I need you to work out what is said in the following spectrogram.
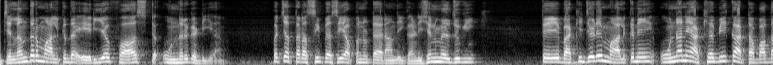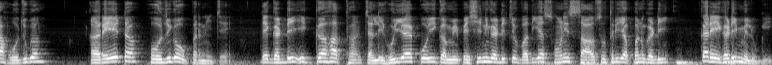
ਜਲੰਧਰ ਮਾਲਕ ਦਾ ਏਰੀਆ ਫਾਸਟ ਓਨਰ ਗੱਡੀ ਹੈ। 75 80 ਪੈਸੇ ਆਪਾਂ ਨੂੰ ਟਾਇਰਾਂ ਦੀ ਕੰਡੀਸ਼ਨ ਮਿਲ ਜੂਗੀ। ਤੇ ਬਾਕੀ ਜਿਹੜੇ ਮਾਲਕ ਨੇ, ਉਹਨਾਂ ਨੇ ਆਖਿਆ ਵੀ ਘਾਟਾ ਵਾਧਾ ਹੋ ਜਾਊਗਾ। ਰੇਟ ਹੋ ਜਾਊਗਾ ਉੱਪਰ ਨੀਚੇ। ਤੇ ਗੱਡੀ ਇੱਕ ਹੱਥ ਚੱਲੀ ਹੋਈ ਹੈ, ਕੋਈ ਕਮੀ ਪੇਸ਼ੀ ਨਹੀਂ ਗੱਡੀ 'ਚ। ਵਧੀਆ ਸੋਹਣੀ ਸਾਫ਼ ਸੁਥਰੀ ਆਪਾਂ ਨੂੰ ਗੱਡੀ ਘਰੇ ਖੜੀ ਮਿਲੂਗੀ।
